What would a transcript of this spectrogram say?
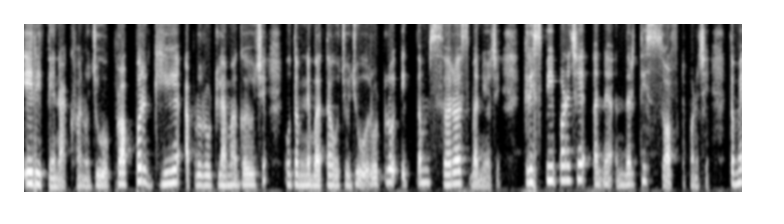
એ રીતે નાખવાનું. જુઓ પ્રોપર ઘી આપણું રોટલામાં ગયું છે. હું તમને બતાવું છું, જુઓ, રોટલો એકદમ સરસ બન્યો છે. ક્રિસ્પી પણ છે અને અંદરથી સોફ્ટ પણ છે. તમે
